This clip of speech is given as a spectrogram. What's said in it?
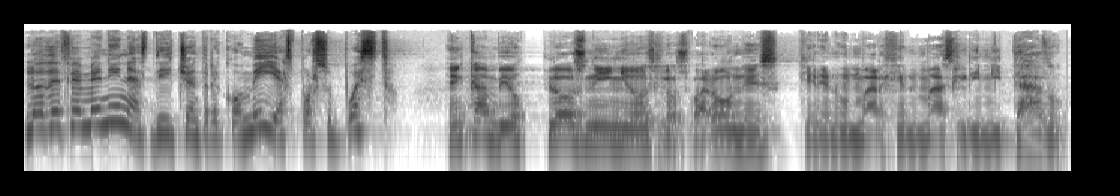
Lo de femeninas dicho entre comillas, por supuesto. En cambio, los niños, los varones, tienen un margen más limitado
